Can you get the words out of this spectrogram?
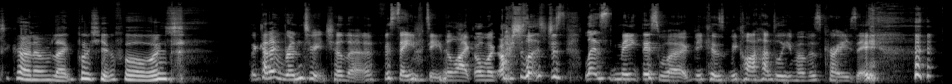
to kind of like push it forward. They kind of run to each other for safety. They're like, "Oh my gosh, let's just let's make this work because we can't handle your mother's crazy."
